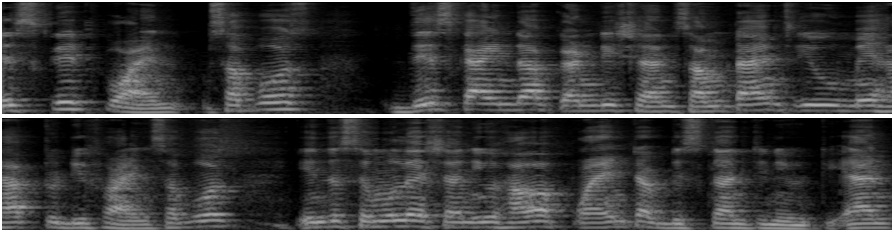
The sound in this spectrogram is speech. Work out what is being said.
discrete point. Suppose this kind of condition sometimes you may have to define. Suppose in the simulation you have a point of discontinuity and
